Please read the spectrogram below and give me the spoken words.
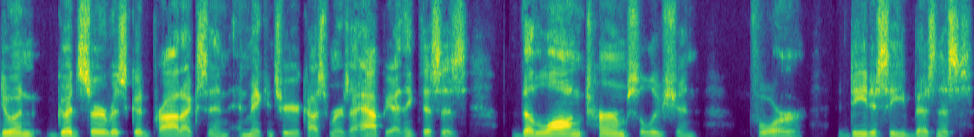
doing good service good products and and making sure your customers are happy i think this is the long term solution for D2C business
